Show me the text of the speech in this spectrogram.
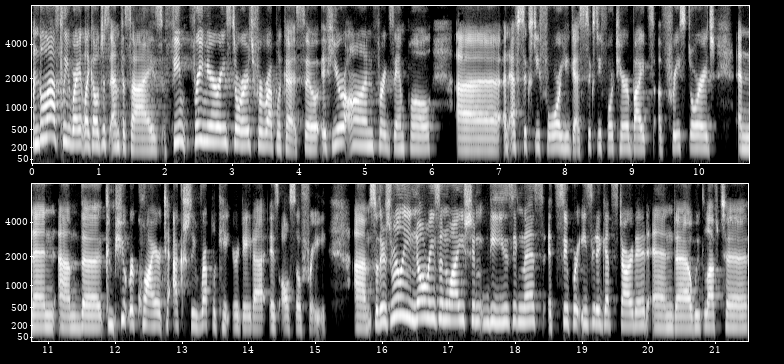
and then lastly, right, like I'll just emphasize free mirroring storage for replicas. So if you're on, for example, uh, an F64, you get 64 terabytes of free storage. And then um, the compute required to actually replicate your data is also free. Um, so there's really no reason why you shouldn't be using this. It's super easy to get started. And uh, we'd love to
